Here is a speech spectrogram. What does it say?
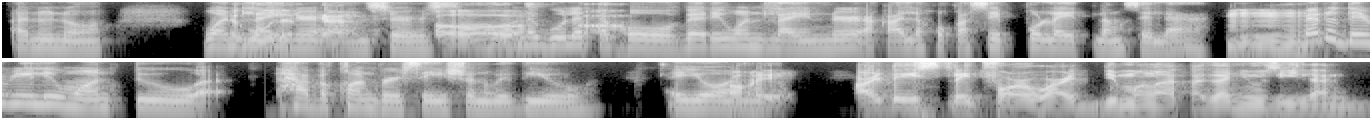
ano no, one-liner answers. Oo. Oo, nagulat Oo. ako, very one-liner. Akala ko kasi polite lang sila. Mm. Pero they really want to have a conversation with you. Ayun. Okay. Are they straightforward, yung mga taga New Zealand?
